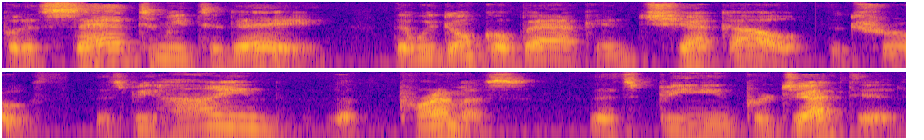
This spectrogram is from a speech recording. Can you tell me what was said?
But it's sad to me today that we don't go back and check out the truth that's behind the premise that's being projected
